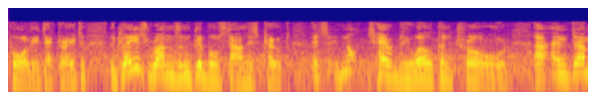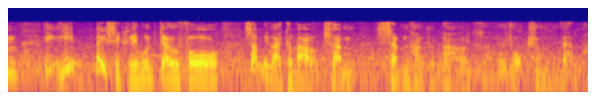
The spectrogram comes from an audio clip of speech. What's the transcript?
poorly decorated. The glaze runs and dribbles down his coat. It's not terribly well controlled, uh, and um, he, he basically would go for something like about um, 700 pounds at auction that much.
